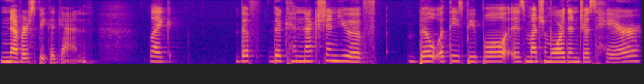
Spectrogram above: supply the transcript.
never speak again. Like the the connection you have built with these people is much more than just hair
